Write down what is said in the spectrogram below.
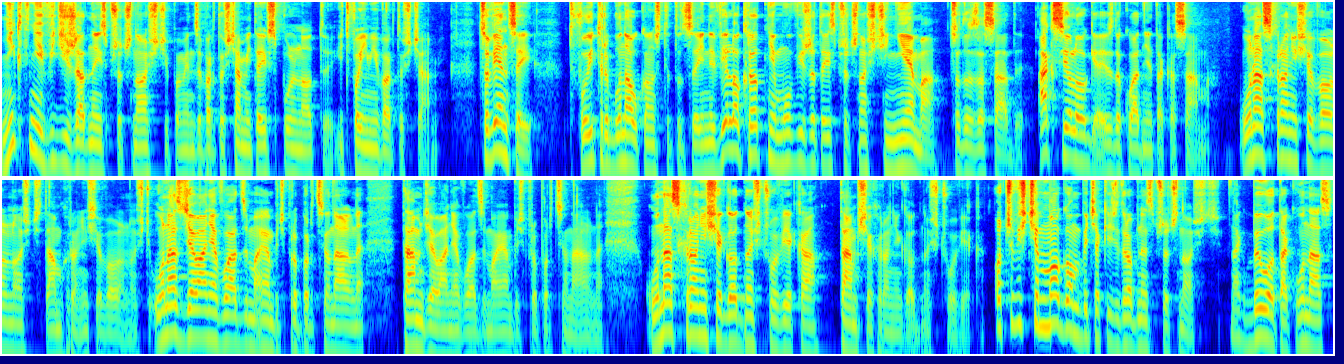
nikt nie widzi żadnej sprzeczności pomiędzy wartościami tej wspólnoty i Twoimi wartościami. Co więcej, Twój Trybunał Konstytucyjny wielokrotnie mówi, że tej sprzeczności nie ma co do zasady. Aksjologia jest dokładnie taka sama. U nas chroni się wolność, tam chroni się wolność. U nas działania władzy mają być proporcjonalne, tam działania władzy mają być proporcjonalne. U nas chroni się godność człowieka, tam się chroni godność człowieka. Oczywiście mogą być jakieś drobne sprzeczności. Jak było tak u nas,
